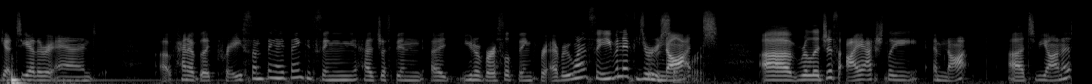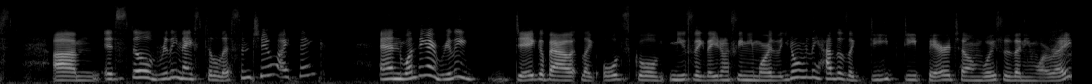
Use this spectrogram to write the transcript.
get together and uh, kind of like praise something. I think singing has just been a universal thing for everyone. So even if you're not sonorous. Uh, religious, I actually am not, uh, to be honest. Um, it's still really nice to listen to, I think. And one thing I really dig about like old school music that you don't see anymore is that you don't really have those like deep, deep baritone voices anymore, right?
